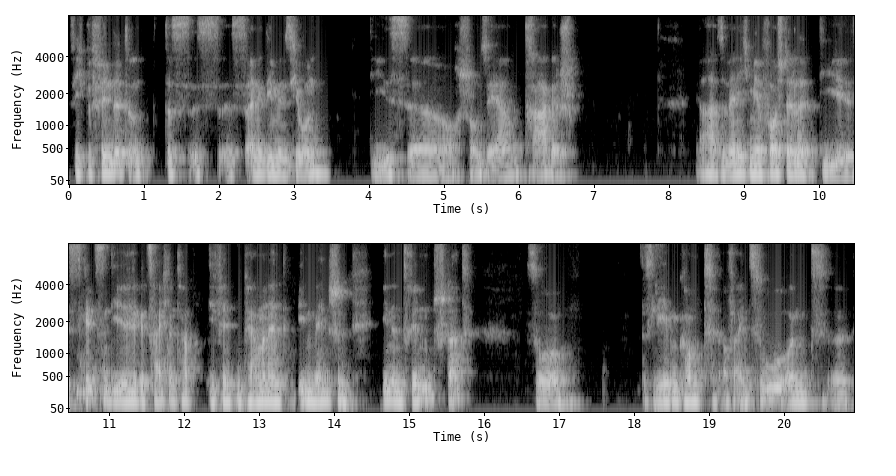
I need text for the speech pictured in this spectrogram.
sich befindet. Und das ist, ist eine Dimension, die ist äh, auch schon sehr tragisch. Ja, also wenn ich mir vorstelle, die Skizzen, die ihr hier gezeichnet habt, die finden permanent im Menschen innen drin statt. So, das Leben kommt auf einen zu und äh,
